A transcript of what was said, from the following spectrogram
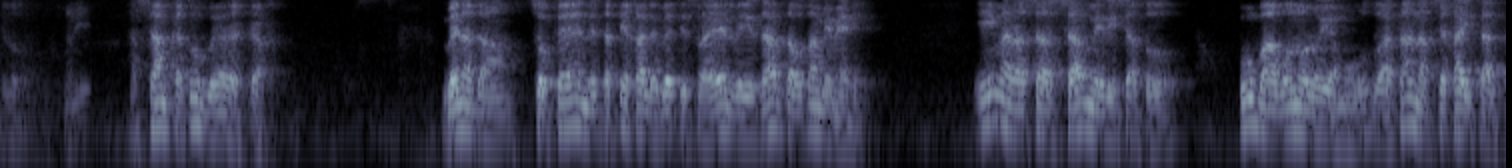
שלא. אז שם כתוב בערך כך: בן אדם, צופה נתתיך לבית ישראל והזהרת אותם ממני. אם הרשע שב מרישתו, הוא בעוונו לא ימות, ואתה נפשך הצלת.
